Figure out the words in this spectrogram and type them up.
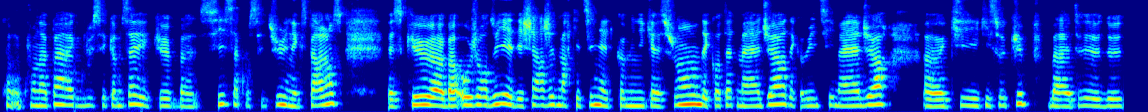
qu'on n'a pas à glousser comme ça et que bah, si ça constitue une expérience, parce que euh, bah, aujourd'hui il y a des chargés de marketing et de communication, des content managers, des community managers euh, qui, s'occupent bah, de,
